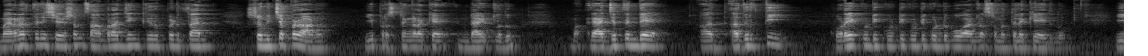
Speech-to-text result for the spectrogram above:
മരണത്തിന് ശേഷം സാമ്രാജ്യം കീഴ്പ്പെടുത്താൻ ശ്രമിച്ചപ്പോഴാണ് ഈ പ്രശ്നങ്ങളൊക്കെ ഉണ്ടായിട്ടുള്ളതും. രാജ്യത്തിന്റെ അതിർത്തി കുറെ കൂട്ടി കൂട്ടി കൂട്ടി കൊണ്ടുപോകാനുള്ള ശ്രമത്തിലൊക്കെ ആയിരുന്നു ഈ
